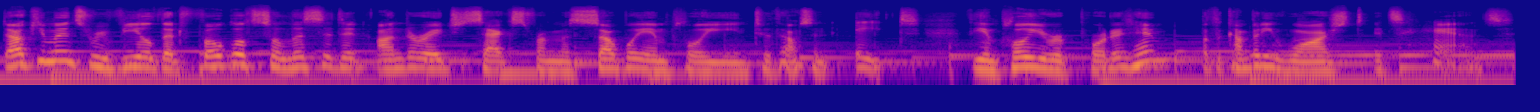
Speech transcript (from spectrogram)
Documents revealed that Fogle solicited underage sex from a Subway employee in 2008. The employee reported him, but the company washed its hands.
